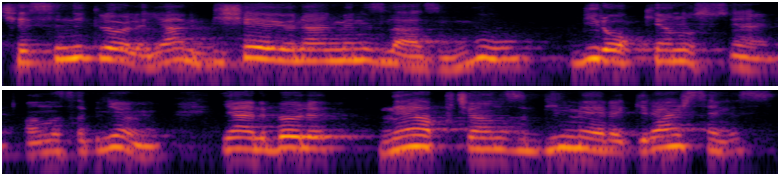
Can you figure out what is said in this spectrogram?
Kesinlikle öyle. Yani bir şeye yönelmeniz lazım. Bu bir okyanus yani. Anlatabiliyor muyum? Yani böyle ne yapacağınızı bilmeyerek girerseniz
